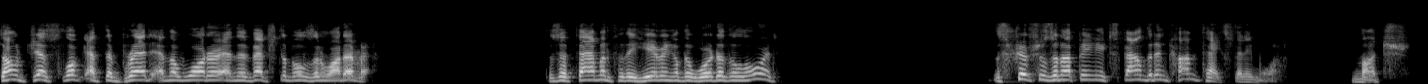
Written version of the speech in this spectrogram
Don't just look at the bread and the water and the vegetables and whatever. There's a famine for the hearing of the word of the Lord. The scriptures are not being expounded in context anymore. Much.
